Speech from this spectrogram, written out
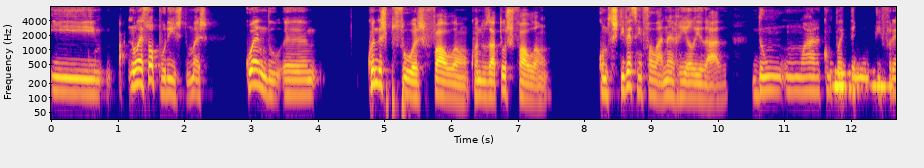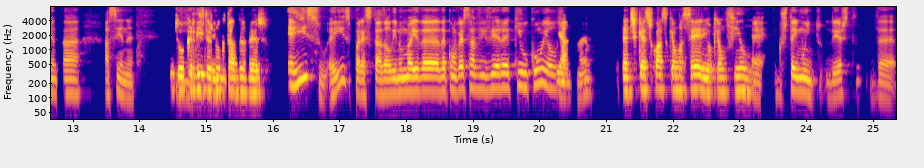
E, e pá, não é só por isto, mas quando, uh, quando as pessoas falam, quando os atores falam como se estivessem a falar na realidade, dão um, um ar completamente hum. diferente à, à cena. Tu acreditas no que estás a ver? É isso, é isso. Parece que estás ali no meio da, da conversa a viver aquilo com eles. Yeah. Não é? Até te esqueces quase que é uma série ou que é um filme. É, gostei muito deste, da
